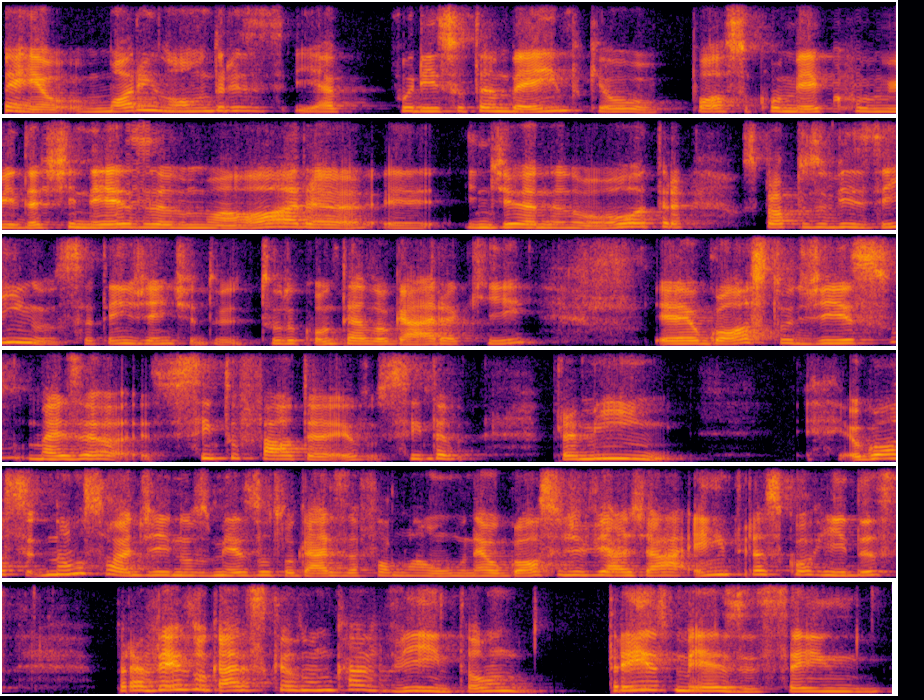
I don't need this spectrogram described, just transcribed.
Bem, eu moro em Londres e é por isso também, porque eu posso comer comida chinesa numa hora, eh, indiana na outra, os próprios vizinhos, você tem gente de tudo quanto é lugar aqui. Eu gosto disso, mas eu sinto falta, eu sinto, para mim, eu gosto não só de ir nos mesmos lugares da Fórmula 1, né? Eu gosto de viajar entre as corridas para ver lugares que eu nunca vi. Então, três meses sem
